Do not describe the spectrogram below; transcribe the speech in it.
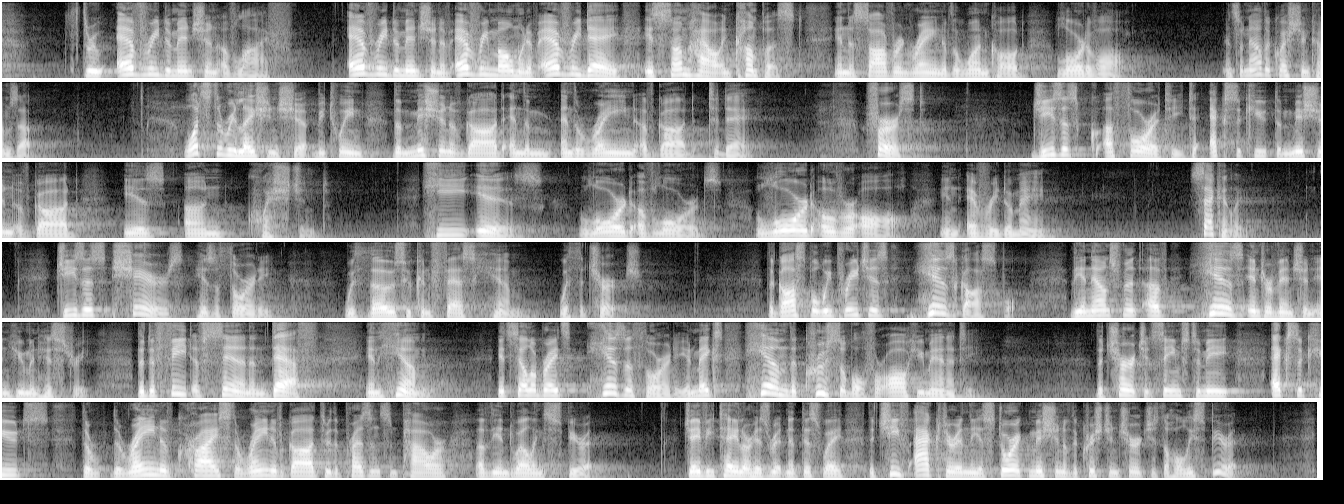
through every dimension of life. Every dimension of every moment of every day is somehow encompassed in the sovereign reign of the one called Lord of all. And so now the question comes up What's the relationship between the mission of God and the, and the reign of God today? First, Jesus' authority to execute the mission of God is unquestioned. He is Lord of lords, Lord over all in every domain. Secondly, Jesus shares his authority with those who confess him, with the church. The gospel we preach is his gospel, the announcement of his intervention in human history, the defeat of sin and death in him it celebrates His authority and makes Him the crucible for all humanity. The church, it seems to me, executes the, the reign of Christ, the reign of God, through the presence and power of the indwelling Spirit. J.V. Taylor has written it this way The chief actor in the historic mission of the Christian church is the Holy Spirit.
